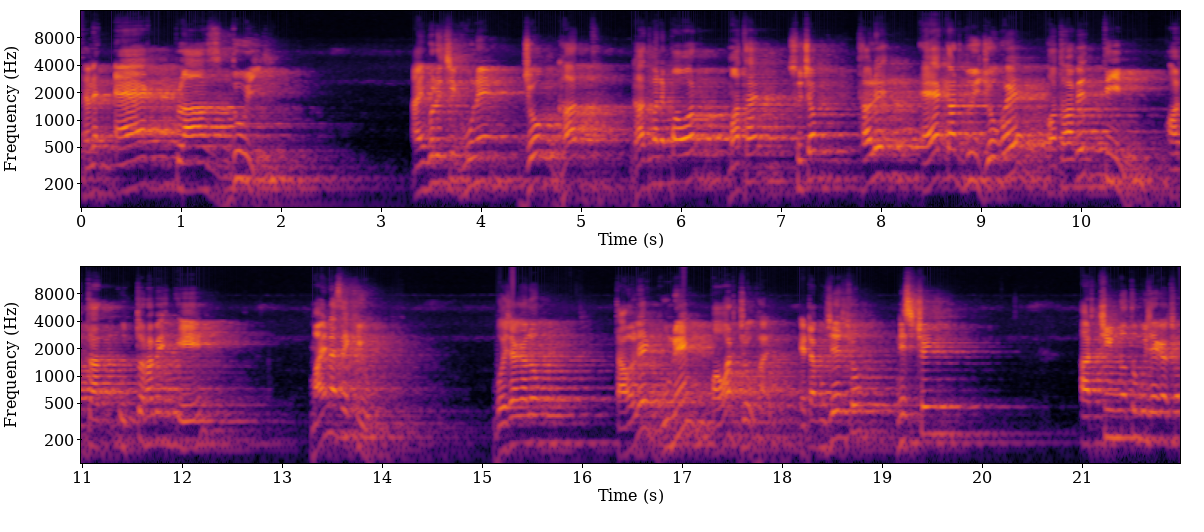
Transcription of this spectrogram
তাহলে এক প্লাস দুই। আমি বলেছি গুণে যোগ ঘাত ঘাত মানে পাওয়ার মাথায়, সূচক। তাহলে এক আর দুই যোগ হয়ে কত হবে? তিন। অর্থাৎ উত্তর হবে এ মাইনাস এ কিউ। বোঝা গেল? তাহলে গুণে পাওয়ার যোগ হয়। এটা বুঝেছ নিশ্চয়ই। আর চিহ্ন তো বুঝে গেছো।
